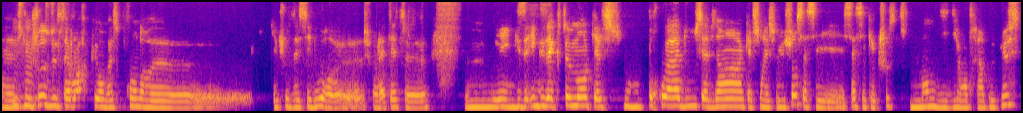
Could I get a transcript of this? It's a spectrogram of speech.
Euh, C'est une mhm. chose de savoir qu'on va se prendre euh, quelque chose d'assez lourd euh, sur la tête, mais exactement pourquoi, d'où ça vient, quelles sont les solutions, ça c'est ça c'est quelque chose qui demande d'y rentrer un peu plus.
